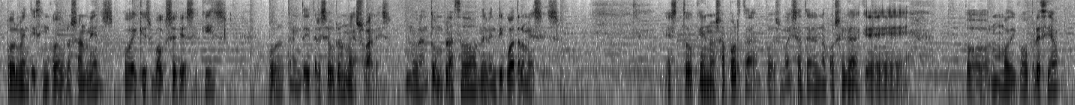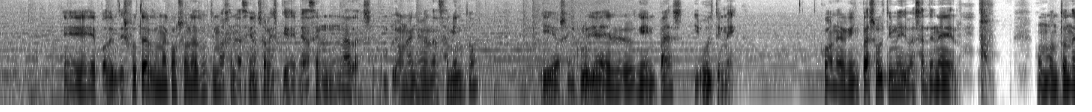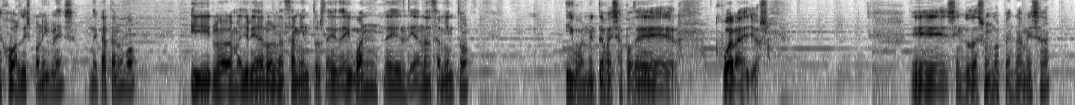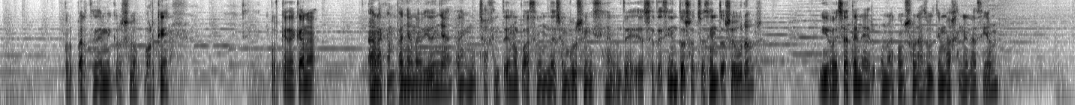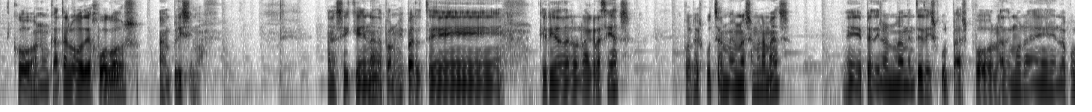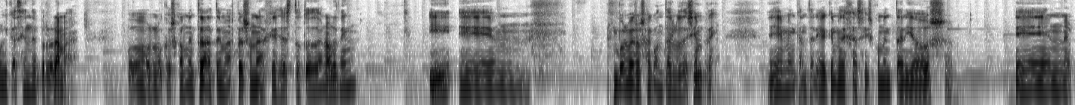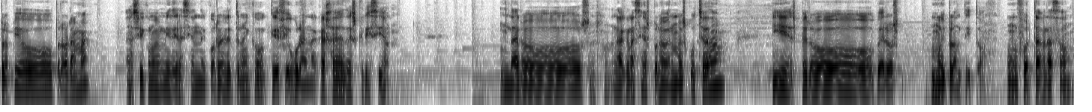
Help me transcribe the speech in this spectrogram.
por 25 euros al mes o Xbox Series X por 33 euros mensuales durante un plazo de 24 meses. ¿Esto qué nos aporta? Pues vais a tener la posibilidad que por un módico precio eh, poder disfrutar de una consola de última generación. Sabéis que hace nada se cumplió un año de lanzamiento y os incluye el Game Pass y Ultimate. Con el Game Pass Ultimate vas a tener un montón de juegos disponibles de catálogo y la mayoría de los lanzamientos de Day One, del día del lanzamiento, igualmente vais a poder jugar a ellos. Eh, sin duda es un golpe en la mesa por parte de Microsoft. ¿Por qué? Porque de cara a la campaña navideña hay mucha gente que no puede hacer un desembolso inicial de 700-800 euros y vais a tener una consola de última generación con un catálogo de juegos amplísimo. Así que nada, por mi parte quería daros las gracias por escucharme una semana más. Eh, pediros nuevamente disculpas por la demora en la publicación del programa, por lo que os comentaba, temas personales, que esto todo en orden. Y em, volveros a contar lo de siempre. Eh, me encantaría que me dejaseis comentarios en el propio programa, así como en mi dirección de correo electrónico que figura en la caja de descripción daros las gracias por haberme escuchado y espero veros muy prontito. Un fuerte abrazo.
